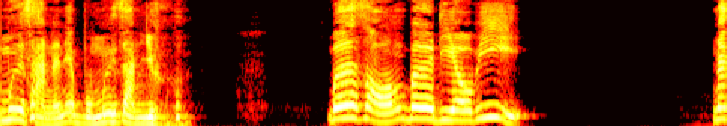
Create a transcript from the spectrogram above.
มมือสั่นนะเนี่ยผมมือสั่นอยู่ เบอร์สองเบอร์เดียวพี่ หน้า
